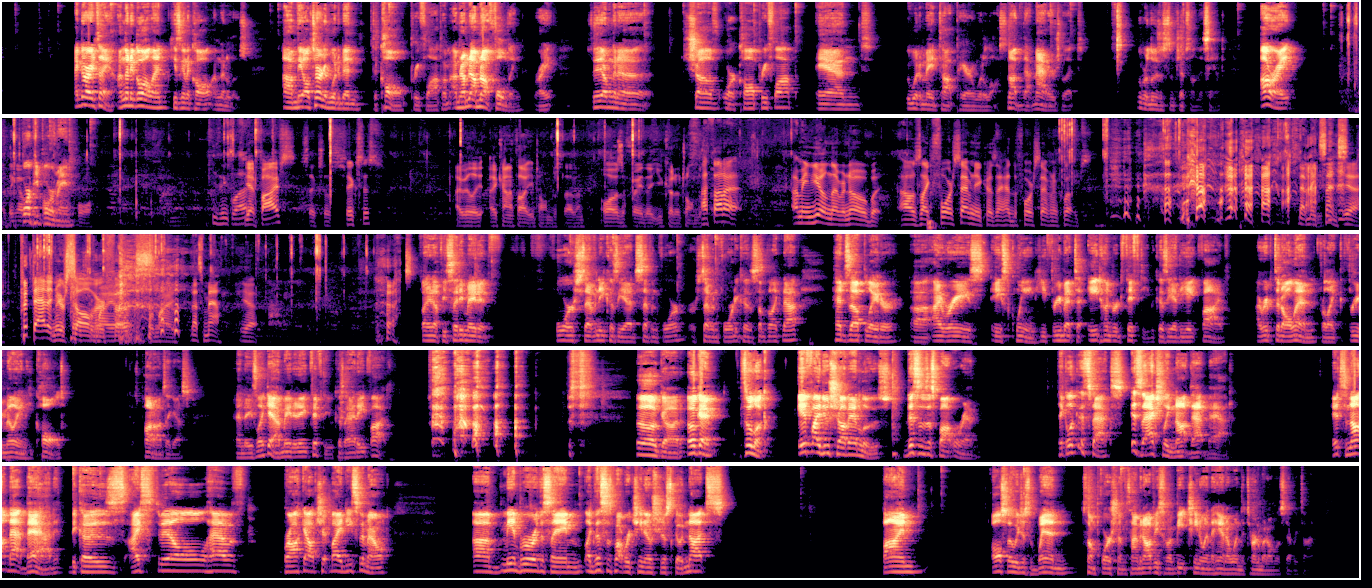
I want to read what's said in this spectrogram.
I can already tell you, I'm going to go all in. He's going to call. I'm going to lose. Um, the alternative would have been to call pre-flop. I'm, I'm, I'm not folding, right? So either I'm going to shove or call pre-flop, and we would have made top pair and would have lost. Not that that matters, but we were losing some chips on this hand. All right, I think Four people remain. four. You think what? You had fives? Sixes. Sixes? I really, I kind of thought you told him to seven. Well, I was afraid that you could have told him to I thought I, I mean, you'll never know, but I was like 470 because I had the 470 clubs. That makes sense. Yeah. Put that in your Makes for solver, my, uh, folks. for my, That's math. yeah. Funny enough, he said he made it 470 because he had 74 or 740 because something like that. Heads up later, uh, I raised ace queen. He three bet to 850 because he had the 8 5. I ripped it all in for like 3 million. He called because pot odds, I guess. And he's like, Yeah, I made it 850 because I had 8 5. oh, God. Okay, so look, if I do shove and lose, this is the spot we're in. Take a look at the stacks. It's actually not that bad it's not that bad because I still have Brock out chip by a decent amount. Uh, me and Brewer are the same. Like this is a spot where Chino should just go nuts. Fine. Also, we just win some portion of the time, and obviously, if I beat Chino in the hand, I win the tournament almost every time.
